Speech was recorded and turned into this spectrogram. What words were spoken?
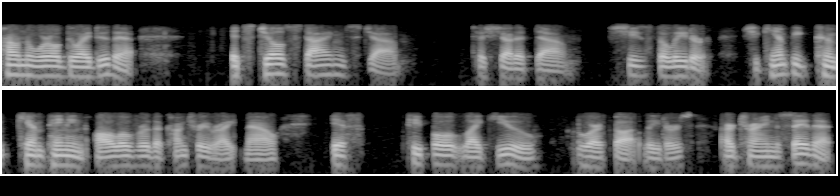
how in the world do I do that? It's Jill Stein's job to shut it down. She's the leader. She can't be com- campaigning all over the country right now if people like you, who are thought leaders, are trying to say that.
